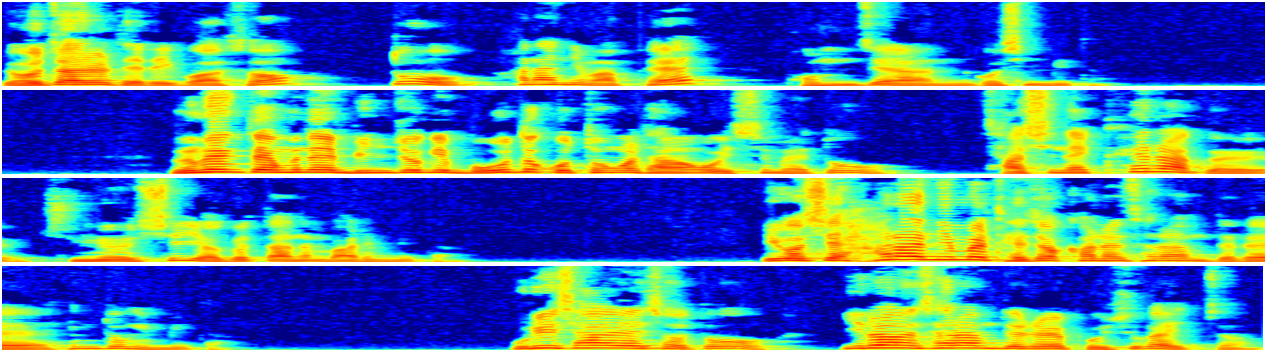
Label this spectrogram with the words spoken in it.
여자를 데리고 와서 또 하나님 앞에 범죄한 것입니다. 음행 때문에 민족이 모두 고통을 당하고 있음에도 자신의 쾌락을 중요시 여겼다는 말입니다. 이것이 하나님을 대적하는 사람들의 행동입니다. 우리 사회에서도 이러한 사람들을 볼 수가 있죠.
